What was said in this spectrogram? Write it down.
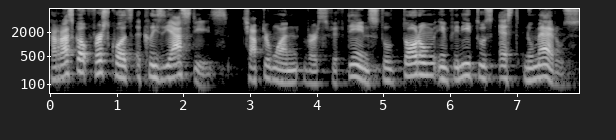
Carrasco first quotes Ecclesiastes, chapter 1, verse 15, stultorum infinitus est numerus,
